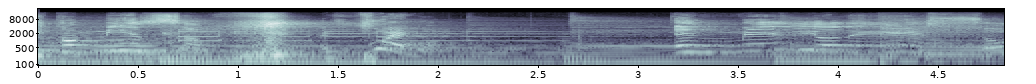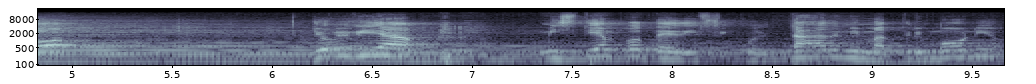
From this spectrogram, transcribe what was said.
Y comienza el fuego. En medio de eso, yo vivía mis tiempos de dificultad en mi matrimonio.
